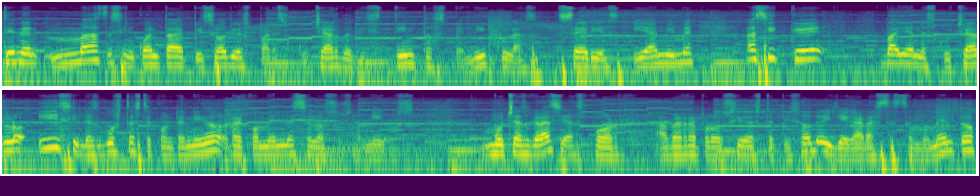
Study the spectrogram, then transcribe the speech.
Tienen más de 50 episodios para escuchar de distintas películas, series y anime, así que vayan a escucharlo y si les gusta este contenido, recomiéndenselo a sus amigos. Muchas gracias por haber reproducido este episodio y llegar hasta este momento.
